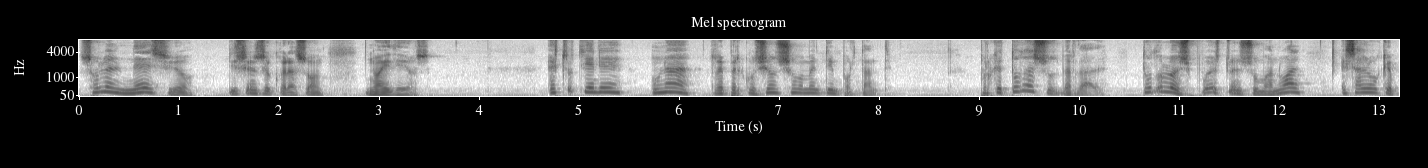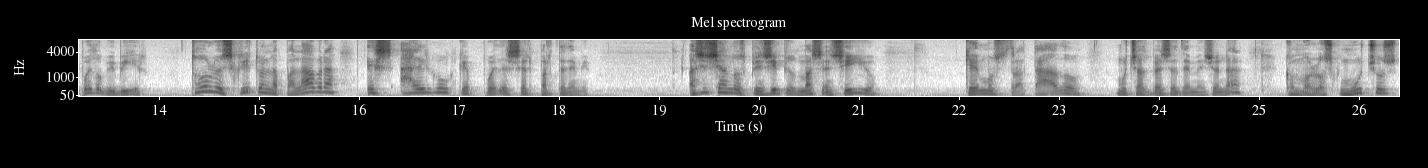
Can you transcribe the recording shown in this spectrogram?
Solo el necio dice en su corazón, no hay Dios. Esto tiene una repercusión sumamente importante, porque todas sus verdades, todo lo expuesto en su manual es algo que puedo vivir. Todo lo escrito en la palabra es algo que puede ser parte de mí. Así sean los principios más sencillos que hemos tratado muchas veces de mencionar, como los muchos,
